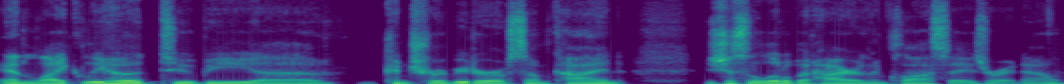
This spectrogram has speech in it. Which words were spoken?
and likelihood to be a contributor of some kind is just a little bit higher than Clase's right now.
